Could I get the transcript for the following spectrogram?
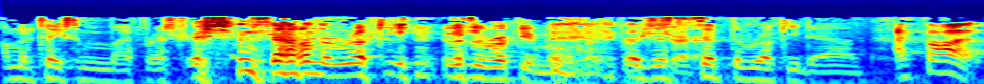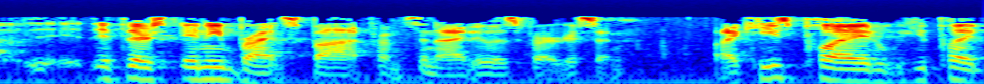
"I'm going to take some of my frustrations out on the rookie." It was a rookie moment for Or just sure. sit the rookie down. I thought if there's any bright spot from tonight, it was Ferguson. Like he's played, he played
